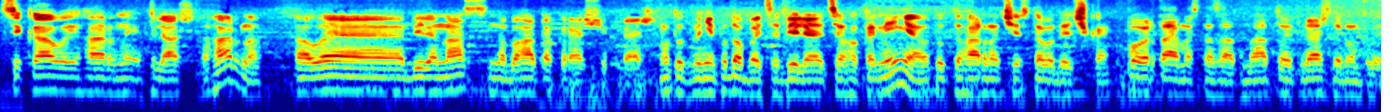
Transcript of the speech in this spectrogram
цікавий гарний пляж. Гарно, але біля нас набагато кращий пляж. Ну тут мені подобається біля цього каміння. Тут гарна чиста водичка. Повертаємось назад на той пляж, де ми були.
